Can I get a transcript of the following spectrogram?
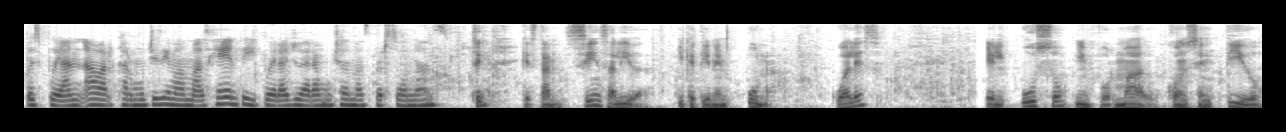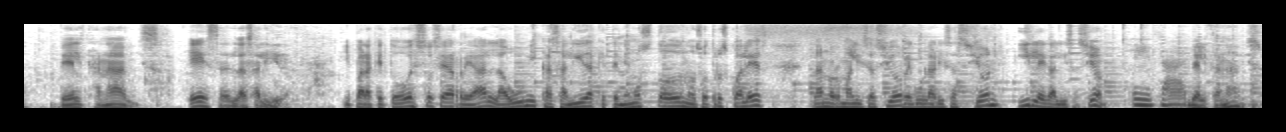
pues puedan abarcar muchísima más gente y poder ayudar a muchas más personas. ¿sí? que están sin salida y que tienen una. ¿Cuál es? El uso informado, consentido del cannabis. Esa es la salida. Y para que todo esto sea real, la única salida que tenemos todos nosotros, ¿cuál es? La normalización, regularización y legalización Exacto. del cannabis.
